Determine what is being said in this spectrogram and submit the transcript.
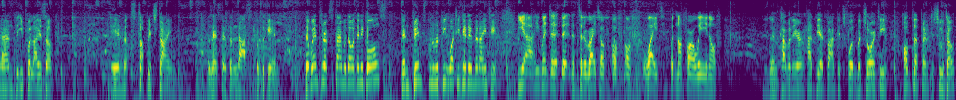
And the equalizer in stoppage time. As I said, the last kick of the game. They went through extra time without any goals. Then Vince couldn't repeat what he did in the 90. Yeah, he went to the, to the right of, of, of White, but not far away enough. Then Cavalier had the advantage for the majority of the penalty shootout.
